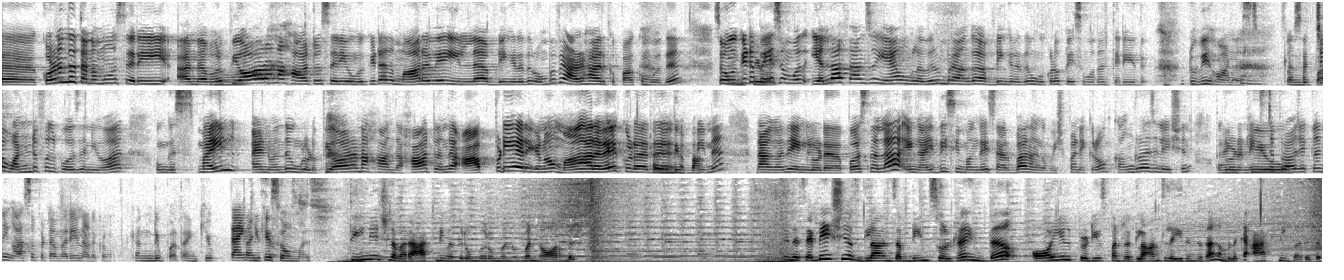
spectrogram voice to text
குழந்தைத்தனமும் சரி அந்த ஒரு பியூரான ஹார்ட்டும் சரி உங்ககிட்ட அது மாறவே இல்லை அப்படிங்கிறது ரொம்பவே அழகாக இருக்குது பார்க்கும்போது. ஸோ உங்ககிட்ட பேசும்போது எல்லா ஃபேன்ஸும் ஏன் உங்களை விரும்புகிறாங்க அப்படிங்கிறது உங்க கூட பேசும்போது தான் தெரியுது. To be honest such a wonderful person you are உங்கள் ஸ்மைல் அண்ட் வந்து உங்களோட பியூரான அந்த ஹார்ட் வந்து அப்படியே இருக்கணும் மாறவே கூடாது அப்படின்னு நாங்கள் வந்து எங்களோட பர்சனலாக எங்கள் ஐபிசி மங்கை சார்பாக நாங்கள் விஷ் பண்ணிக்கிறோம். கங்க்ராச்சுலேஷன் உங்களோட நெக்ஸ்ட் ப்ராஜெக்ட்டில் நீங்கள் ஆசைப்பட்ட மாதிரியே நடக்கணும். கண்டிப்பாக thank you thank you so much டீனேஜில் வர ஆக்னி வந்து ரொம்ப ரொம்ப ரொம்ப நார்மல் இந்த செபேஷியஸ் கிளான்ஸ் அப்படின்னு சொல்கிற இந்த ஆயில் ப்ரொடியூஸ் பண்ணுற கிளான்ஸில் இருந்து தான் நம்மளுக்கு ஆக்னி வருது.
